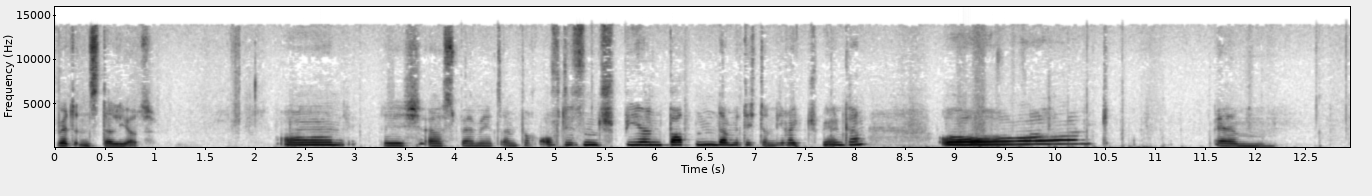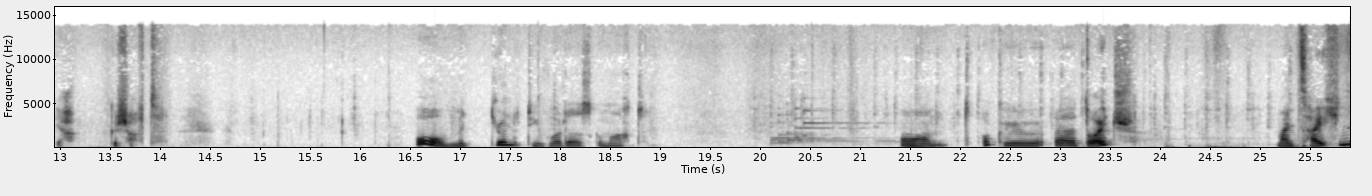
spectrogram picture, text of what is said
wird installiert. Und ich äh, spamme jetzt einfach auf diesen Spielen-Button, damit ich dann direkt spielen kann. Und ähm, ja, geschafft. Oh, mit Unity wurde das gemacht. Und okay, äh, Deutsch. Mein Zeichen.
